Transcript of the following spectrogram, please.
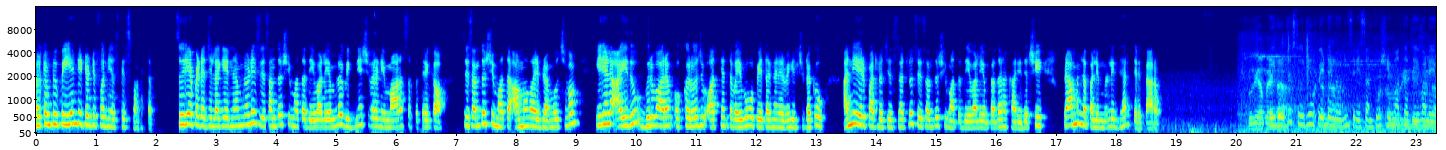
Welcome to P N D twenty four న్యూస్కి స్వాగతం. సూర్యాపేట జిల్లా కేంద్రంలోని శ్రీ సంతోషిమాత దేవాలయంలో విఘ్నేశ్వరుని మానస పత్రిక శ్రీ సంతోషిమాత అమ్మవారి బ్రహ్మోత్సవం ఈ నెల ఐదు గురువారం ఒక్కరోజు అత్యంత వైభవపేతంగా నిర్వహించుటకు అన్ని ఏర్పాట్లు చేసినట్లు శ్రీ సంతోషిమాత దేవాలయం ప్రధాన కార్యదర్శి బ్రాహ్మణ్లపల్లి మురళీధర్ తెలిపారు. ఈరోజు సూర్యాపేటలోని శ్రీ సంతోషిమాత దేవాలయ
